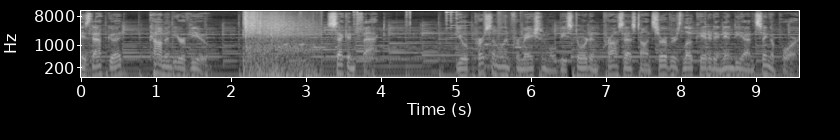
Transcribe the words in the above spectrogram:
Is that good? Comment your view. Second fact. Your personal information will be stored and processed on servers located in India and Singapore.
